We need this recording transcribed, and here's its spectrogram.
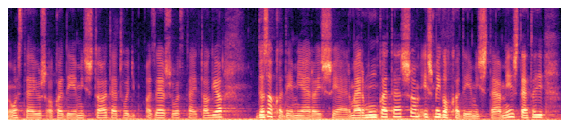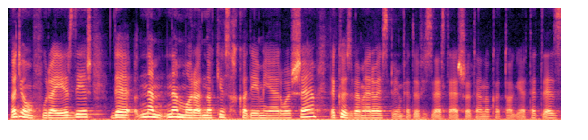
osztályos akadémista, tehát hogy az első osztály tagja, de az akadémiára is jár. Már munkatársam, és még akadémistám is, tehát hogy nagyon fura érzés, de nem, nem maradnak ki az akadémiáról sem, de közben már a Veszprém Petőfi Társadalmának a tagja. Tehát ez,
